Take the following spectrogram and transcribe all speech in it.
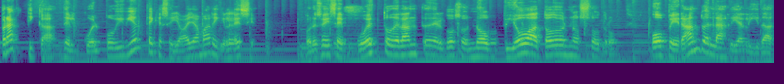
práctica del cuerpo viviente que se lleva a llamar iglesia. Por eso dice, puesto delante del gozo, nos vio a todos nosotros operando en la realidad.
